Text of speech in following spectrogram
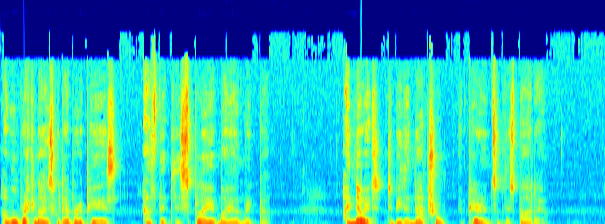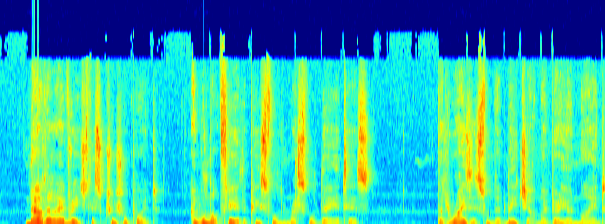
I will recognize whatever appears as the display of my own Rigpa. I know it to be the natural appearance of this bardo. Now that I have reached this crucial point, I will not fear the peaceful and wrathful deities, that arises from the nature of my very own mind.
